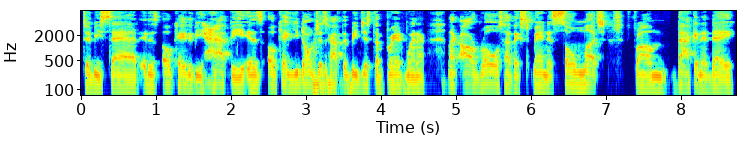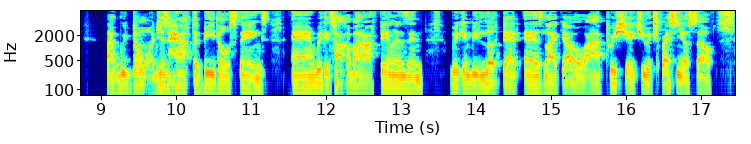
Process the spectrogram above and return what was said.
to be sad. It is okay to be happy. It is okay. You don't just have to be just a breadwinner. Like our roles have expanded so much from back in the day like we don't just have to be those things. And we can talk about our feelings and we can be looked at as like, yo, I appreciate you expressing yourself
